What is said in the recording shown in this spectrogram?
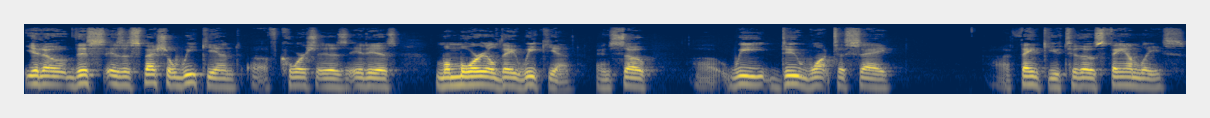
you know, this is a special weekend, of course, as it is Memorial Day weekend. And so uh, we do want to say uh, thank you to those families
